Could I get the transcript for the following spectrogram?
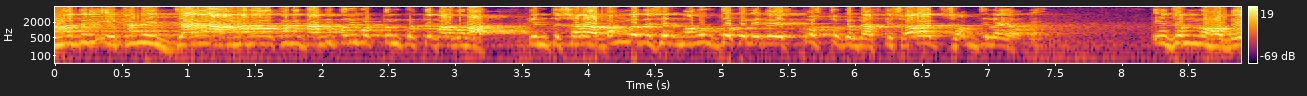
আমাদের এখানে যায়, আমরা ওখানে দাবি পরিবর্তন করতে পারব না। কিন্তু সারা বাংলাদেশের মানুষ যখন এটা স্পষ্ট করবে, আজকে সারা সব জেলায় হবে। এজন্য হবে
